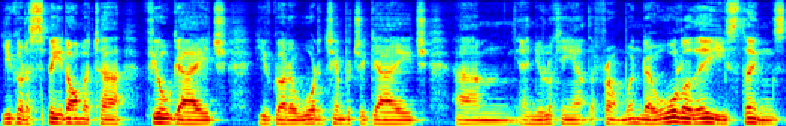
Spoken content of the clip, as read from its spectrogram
you've got a speedometer, fuel gauge, you've got a water temperature gauge, um, and you're looking out the front window. All of these things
